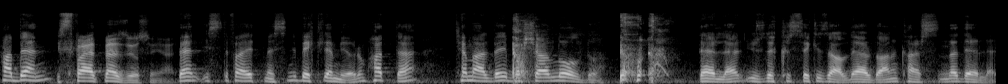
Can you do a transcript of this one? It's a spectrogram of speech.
Ha ben İstifa etmez diyorsun yani. ben istifa etmesini beklemiyorum. Hatta Kemal Bey başarılı oldu derler. Yüzde 48 aldı Erdoğan'ın karşısında derler.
